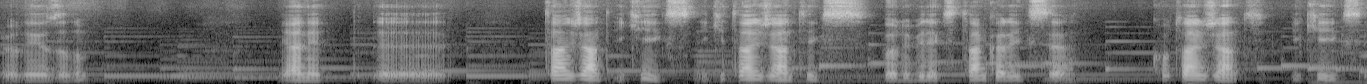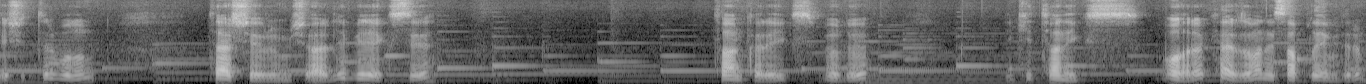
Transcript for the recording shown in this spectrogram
Şöyle yazalım. Yani e, tanjant 2x, 2 tanjant x bölü 1 eksi tan kare x ise kotanjant 2x eşittir bunun ters çevrilmiş hali 1 eksi tan kare x bölü 2 tan x olarak her zaman hesaplayabilirim.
